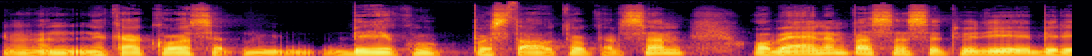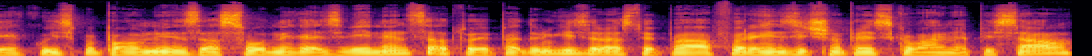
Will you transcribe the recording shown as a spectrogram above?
nekako se, bi rekel, postal to, kar sem. Obenem pa sem se tudi, bi rekel, izpopolnil za sodnega izvedenca, to je pa drugi izraz, to je pa forenzično preiskovanje pisal.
